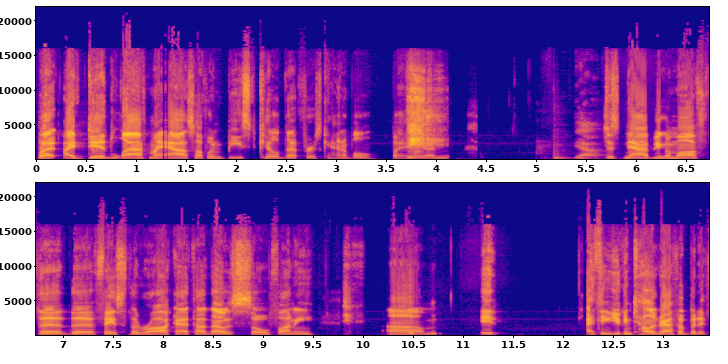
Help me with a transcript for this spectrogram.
but I did laugh my ass off when Beast killed that first cannibal by uh, Yeah. just nabbing him off the the face of the rock. I thought that was so funny. Um, it, I think you can telegraph it, but it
